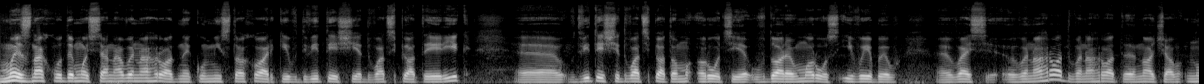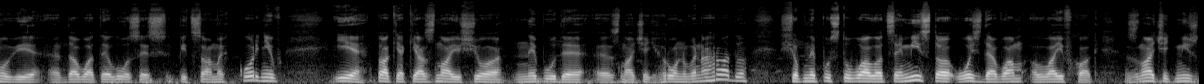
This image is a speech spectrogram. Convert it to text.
Ми знаходимося на винограднику міста Харків 2025 рік. Е, В 2025 році вдарив мороз і вибив е, весь виноград. Виноград е, почав нові давати лози з під самих корнів. І так як я знаю, що не буде значить, грон винограду, щоб не пустувало це місто, ось де вам лайфхак. Значить, між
